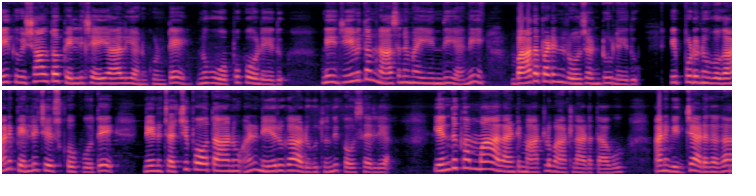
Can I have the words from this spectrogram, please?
నీకు విశాల్తో పెళ్ళి చేయాలి అనుకుంటే నువ్వు ఒప్పుకోలేదు. నీ జీవితం నాశనమయ్యింది అని బాధపడిన రోజంటూ లేదు. ఇప్పుడు నువ్వు గాని పెళ్ళి చేసుకోపోతే నేను చచ్చిపోతాను అని నేరుగా అడుగుతుంది కౌసల్య. ఎందుకమ్మా అలాంటి మాటలు మాట్లాడతావు? అని విద్య అడగగా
